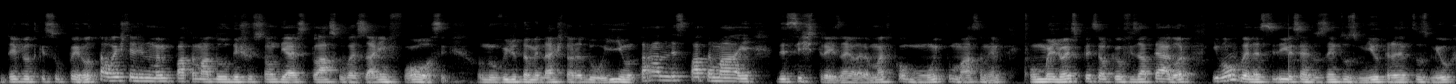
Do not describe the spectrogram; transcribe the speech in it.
Não teve outro que superou. Talvez esteja no mesmo patamar do Destruição de Ares Clássico versus Alien Force, no vídeo também da história do Ion. Tá nesse patamar aí desses três, né, galera? Mas ficou muito massa mesmo. Foi o melhor especial que eu fiz até agora. E vamos ver, né, se esses 200 mil, 300 mil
